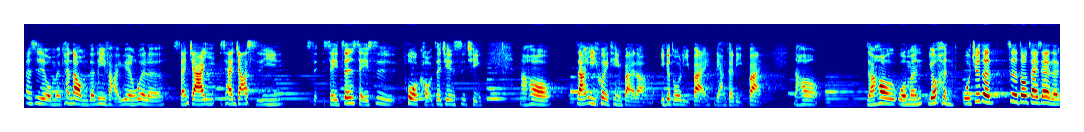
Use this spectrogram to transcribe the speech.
但是我们看到我们的立法院为了三加一、三加十一，谁谁争谁是破口这件事情，然后让议会停摆了一个多礼拜、两个礼拜，然后然后我们有很，我觉得这都在在的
